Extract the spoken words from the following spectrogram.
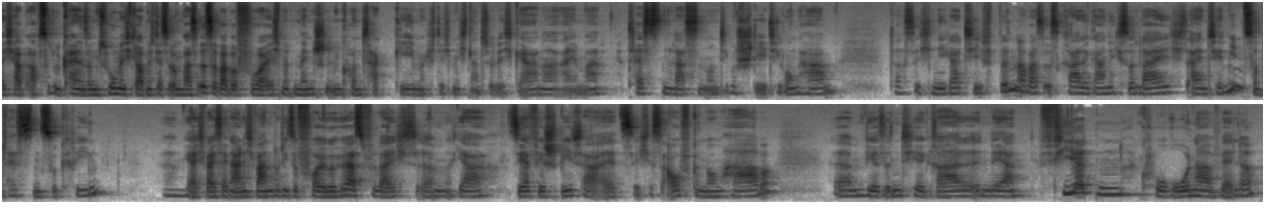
Ich habe absolut keine Symptome. Ich glaube nicht, dass irgendwas ist, aber bevor ich mit Menschen in Kontakt gehe, möchte ich mich natürlich gerne einmal testen lassen und die Bestätigung haben, dass ich negativ bin. Aber es ist gerade gar nicht so leicht, einen Termin zum Testen zu kriegen. Ähm, ja, ich weiß ja gar nicht, wann du diese Folge hörst. Vielleicht ähm, ja sehr viel später, als ich es aufgenommen habe. Ähm, wir sind hier gerade in der vierten Corona-Welle.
